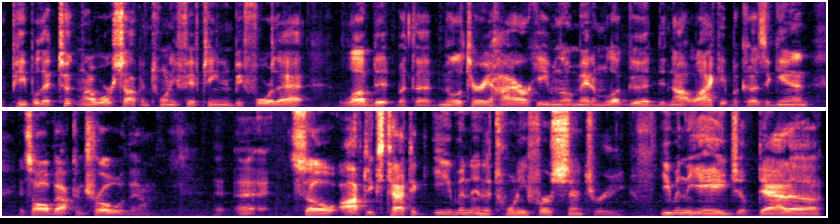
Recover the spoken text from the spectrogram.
The people that took my workshop in 2015 and before that loved it, but the military hierarchy, even though it made them look good, did not like it because, again, it's all about control with them. Uh, so, tactic, even in the 21st century, even the age of data,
